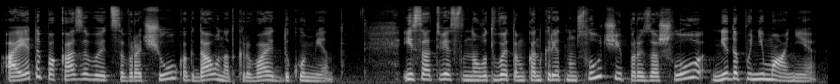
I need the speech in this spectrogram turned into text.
а это показывается врачу, когда он открывает документ. И, соответственно, вот в этом конкретном случае произошло недопонимание –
